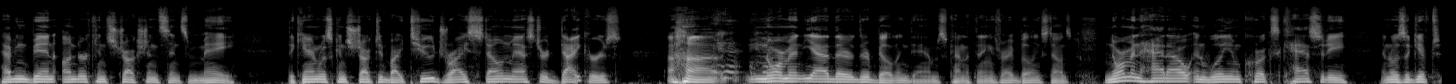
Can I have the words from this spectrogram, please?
Having been under construction since May, the cairn was constructed by two dry stone master dikers. Uh, Norman, yeah, they're they're building dams, kind of things, right? Building stones. Norman Haddow and William Crooks Cassidy, and was a gift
